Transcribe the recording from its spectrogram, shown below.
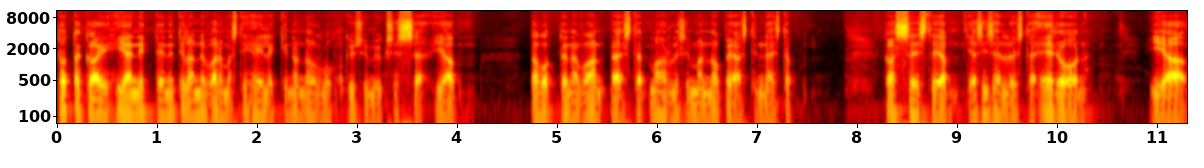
Totta kai jännitteinen tilanne varmasti heillekin on ollut kysymyksessä ja tavoitteena vaan päästä mahdollisimman nopeasti näistä kasseista ja, ja sisällöistä eroon. Ja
